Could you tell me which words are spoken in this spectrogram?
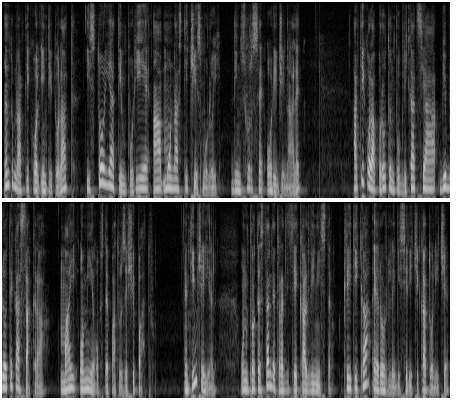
într-un articol intitulat Istoria timpurie a monasticismului, din surse originale, articol apărut în publicația Biblioteca Sacra, mai 1844. În timp ce el, un protestant de tradiție calvinistă, critica erorile Bisericii Catolice,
